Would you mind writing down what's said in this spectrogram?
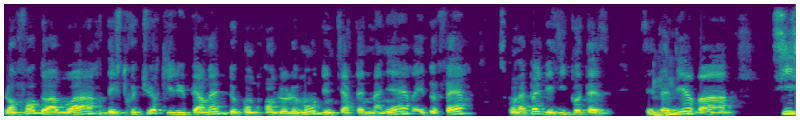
l'enfant doit avoir des structures qui lui permettent de comprendre le monde d'une certaine manière et de faire ce qu'on appelle des hypothèses. C'est-à-dire, ben, si,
